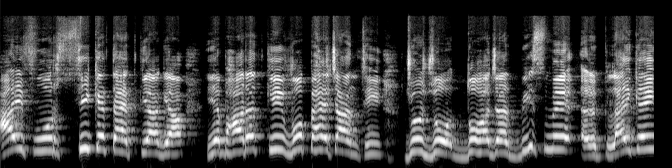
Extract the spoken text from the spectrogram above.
आई फोर सी के तहत किया गया। ये भारत की वो पहचान थी जो जो 2020 में लाई गई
